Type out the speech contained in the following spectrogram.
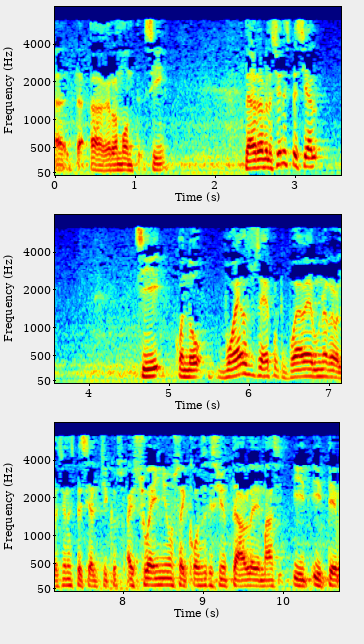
a, a, a Gramonte. Sí. La revelación especial Sí, cuando pueda suceder, porque puede haber una revelación especial, chicos, hay sueños, hay cosas que el Señor te habla y demás, y, y te,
